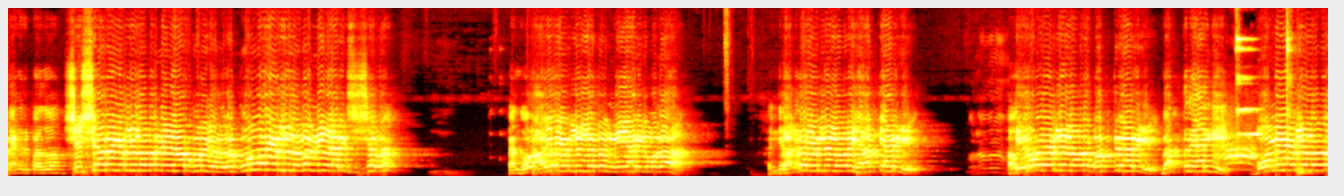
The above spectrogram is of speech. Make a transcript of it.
ಹೆಂಗ್ರಿಪ್ಪ ಅದು? ಶಿಷ್ಯರ ಇರ್ಲಿಲ್ಲ ಅಂದ್ರೆ ನೀವ್ ಯಾರು ಗುರುಗೆ ಅಂದ್ರ? ಗುರುವ ಇರ್ಲಿಲ್ಲ ಅಂದ್ರೆ ನೀ ಯಾರಿಗೆ ಶಿಷ್ಯರ? ಹೆಂಗೋ? ತಾಯ ಇರ್ಲಿಲ್ಲ ಅಂದ್ರೆ ನೀ ಯಾರಿಗೆ ಮಗ? ಗಂಡ ಇರ್ಲಿಲ್ಲ ಅಂದ್ರೆ ಹ್ಯಾಂತಿ ಯಾರಿಗೆ? ದೇವರು ಇರ್ಲಿಲ್ಲ ಅಂದ್ರೆ ಭಕ್ತರು ಯಾರಿಗೆ? ಭಕ್ತರು ಯಾರಿಗೆ? ಭೂಮಿ ಇರ್ಲಿಲ್ಲ ಅಂದ್ರೆ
